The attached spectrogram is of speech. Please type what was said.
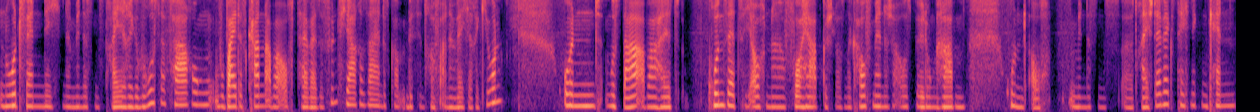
notwendig eine mindestens dreijährige Berufserfahrung, wobei das kann aber auch teilweise fünf Jahre sein. Das kommt ein bisschen drauf an, in welcher Region. Und muss da aber halt grundsätzlich auch eine vorher abgeschlossene kaufmännische Ausbildung haben und auch mindestens äh, drei Stellwerkstechniken kennen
